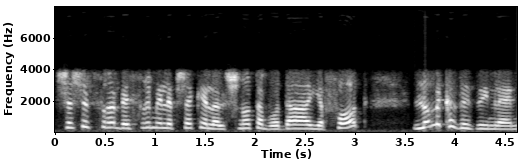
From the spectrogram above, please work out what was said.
16 ו-20 אלף שקל על שנות עבודה יפות, לא מקזזים להם,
